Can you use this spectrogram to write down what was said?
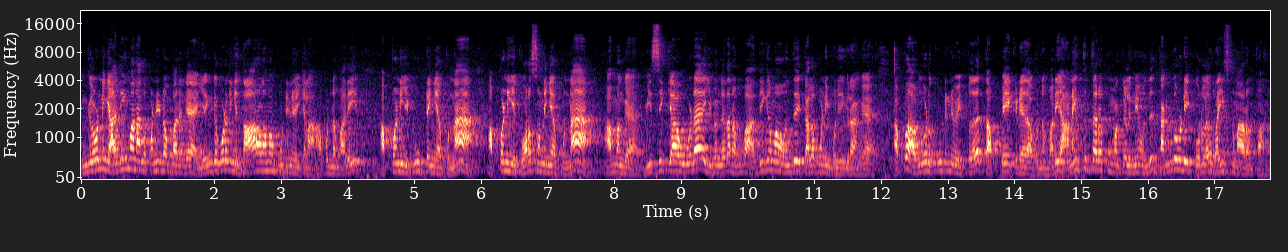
எங்களோட நீங்கள் அதிகமாக நாங்கள் பண்ணிட்டோம் பாருங்கள் எங்கள் கூட நீங்கள் தாராளமாக கூட்டணி வைக்கலாம். அப்படின்ற மாதிரி அப்போ நீங்கள் கூப்பிட்டீங்க அப்படின்னா அப்போ நீங்கள் குறை சொன்னீங்க அப்படின்னா ஆமாங்க. விசிகாவை கூட இவங்க தான் ரொம்ப அதிகமாக வந்து கலப்பணி பண்ணியிருக்கிறாங்க அப்போ அவங்களோட கூட்டணி வைப்பதில் தப்பே கிடையாது அப்படின்ற மாதிரி அனைத்து தரப்பு மக்களுமே வந்து தங்களுடைய குரலை ரைஸ் பண்ண ஆரம்பிப்பாங்க.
